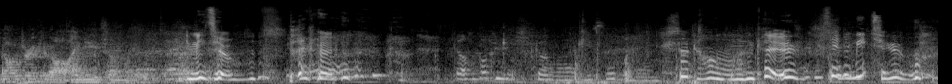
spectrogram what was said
Don't drink it all. I need some later. Me too. Go, go, go. so dumb. Okay. You said me too.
